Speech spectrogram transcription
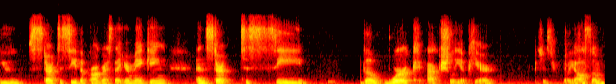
you start to see the progress that you're making and start to see the work actually appear, which is really awesome.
